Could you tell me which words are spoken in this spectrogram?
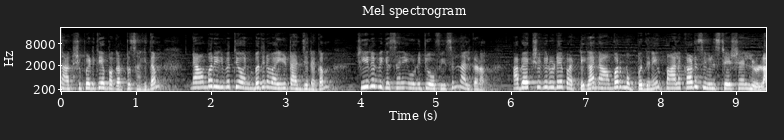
സാക്ഷ്യപ്പെടുത്തിയ പകർപ്പ് സഹിതം നവംബർ ഇരുപത്തി ഒൻപതിന് വൈകിട്ട് അഞ്ചിനകം ക്ഷീരവികസന യൂണിറ്റ് ഓഫീസിൽ നൽകണം. അപേക്ഷകരുടെ പട്ടിക നവംബർ മുപ്പതിന് പാലക്കാട് സിവിൽ സ്റ്റേഷനിലുള്ള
